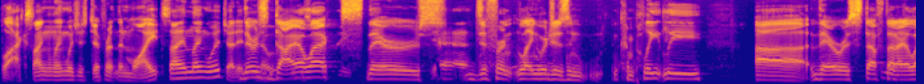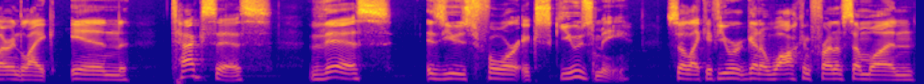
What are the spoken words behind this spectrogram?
black sign language is different than white sign language. I didn't. There's know that dialects. There's Yeah. different languages and completely. Uh, there was stuff that I learned like in Texas. This is used for excuse me. So like if you were gonna walk in front of someone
